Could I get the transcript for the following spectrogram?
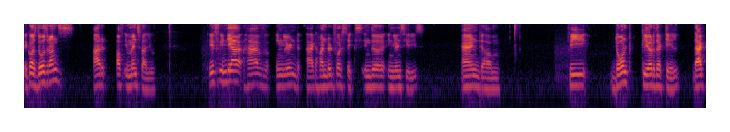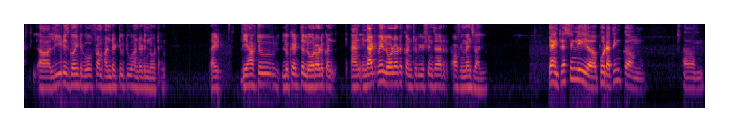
because those runs are of immense value. If India have England at 100 for 6 in the England series and um, we don't clear the tail, that uh, lead is going to go from 100 to 200 in no time. Right? We have to look at the lower order, con- and in that way, lower order contributions are of immense value. Yeah, interestingly uh, put, I think um, um,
